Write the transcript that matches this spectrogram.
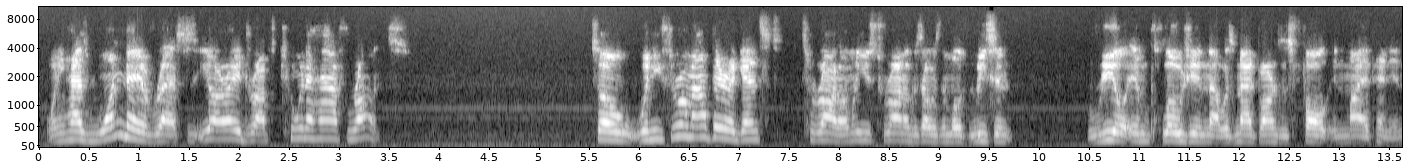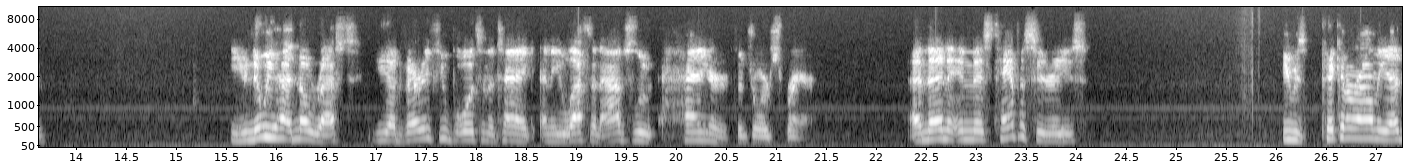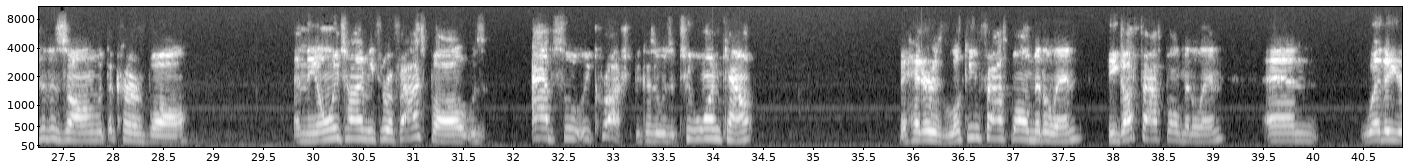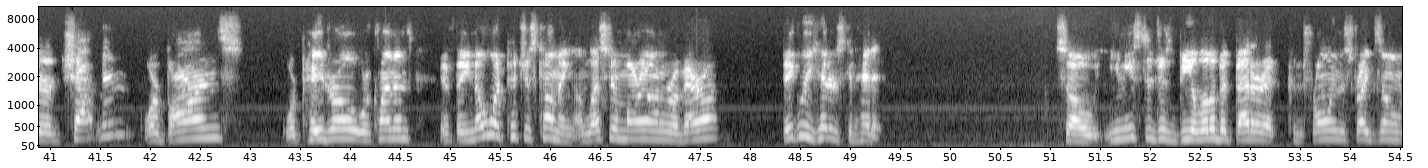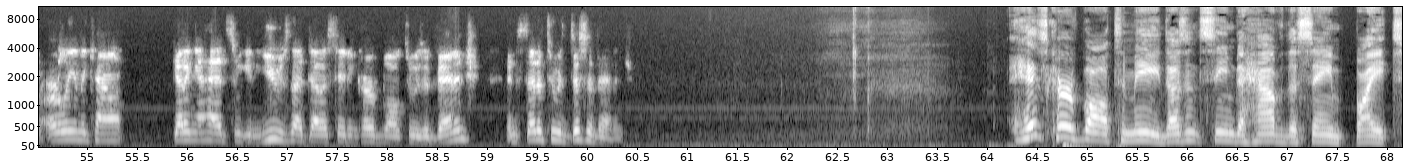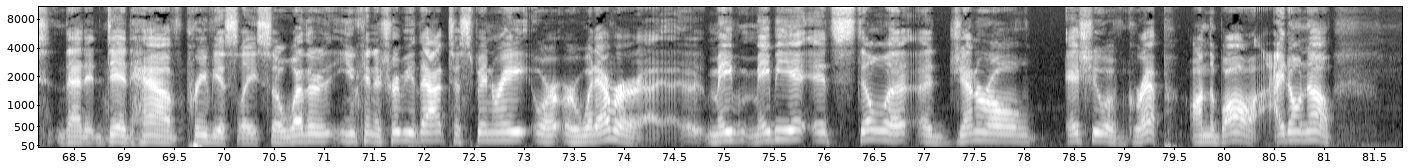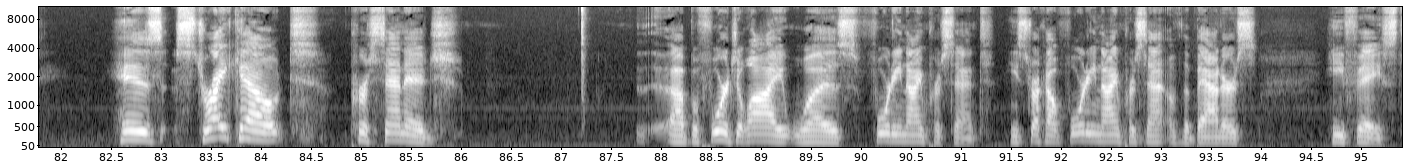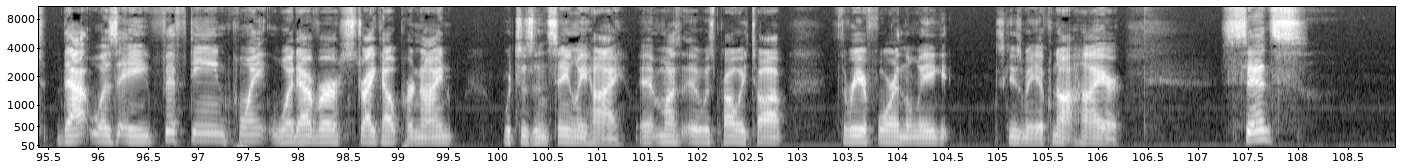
When he has one day of rest, his ERA drops two and a half runs. So when you threw him out there against Toronto, I'm going to use Toronto because that was the most recent real implosion that was Matt Barnes' fault, in my opinion. You knew he had no rest. He had very few bullets in the tank, and he left an absolute hanger to George Springer. And then in this Tampa series, he was picking around the edge of the zone with the curveball, and the only time he threw a fastball was absolutely crushed because it was a 2 1 count. The hitter is looking fastball middle in. He got fastball middle in, and whether you're Chapman or Barnes or Pedro or Clemens, if they know what pitch is coming, unless you're Mariano Rivera, big league hitters can hit it. So he needs to just be a little bit better at controlling the strike zone early in the count, getting ahead so he can use that devastating curveball to his advantage instead of to his disadvantage. His curveball to me doesn't seem to have the same bite that it did have previously. So whether you can attribute that to spin rate or, or whatever, uh, maybe maybe it's still a, a general issue of grip on the ball. I don't know. His strikeout percentage uh, before July was 49%. He struck out 49% of the batters he faced. That was a 15 point whatever strikeout per nine, which is insanely high. It must it was probably top 3 or 4 in the league, excuse me, if not higher. Since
